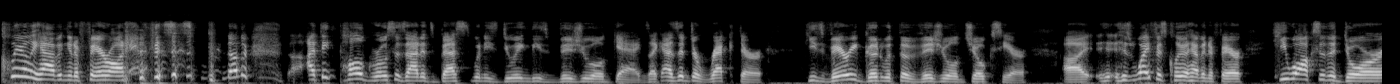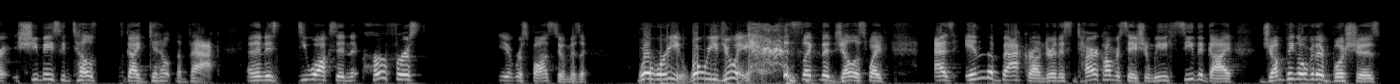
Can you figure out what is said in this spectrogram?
clearly having an affair on him. This is another. I think Paul Gross is at its best when he's doing these visual gags. Like as a director, he's very good with the visual jokes here. Uh, his wife is clearly having an affair. He walks in the door. She basically tells the guy, "Get out the back." And then as he walks in, her first response to him is like, "Where were you? What were you doing?" it's like the jealous wife. As in the background during this entire conversation, we see the guy jumping over their bushes,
